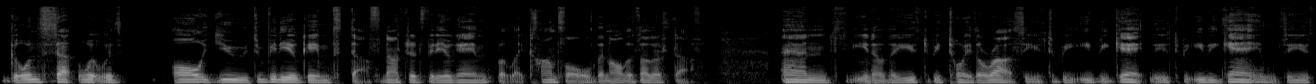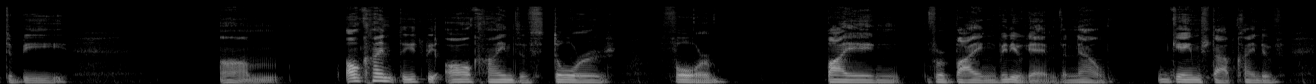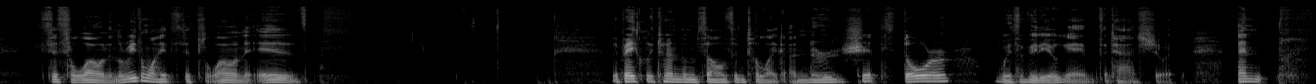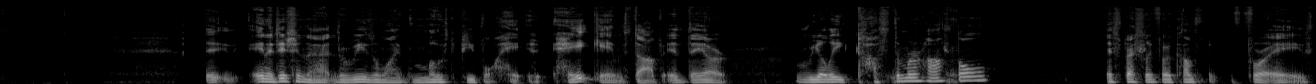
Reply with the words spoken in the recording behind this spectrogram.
go and set with all used video game stuff, not just video games, but like consoles and all this other stuff and you know there used to be Toys R Us, there used to be EB Game, there used to be EB Games, there used to be um all kind there used to be all kinds of stores for buying for buying video games and now GameStop kind of sits alone and the reason why it sits alone is they basically turned themselves into like a nerd shit store with video games attached to it. And in addition to that, the reason why most people hate hate GameStop is they are really customer hostile, especially for a comf- for a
